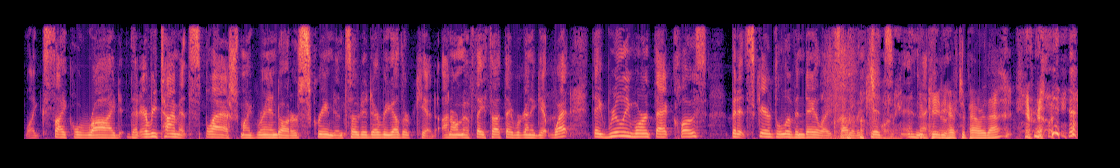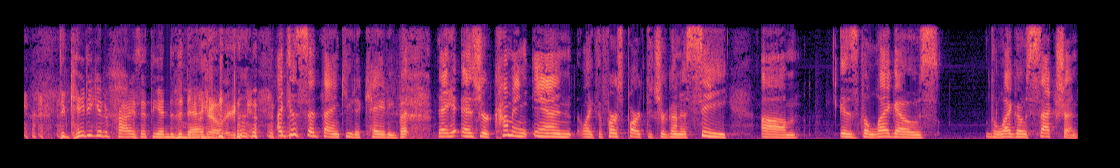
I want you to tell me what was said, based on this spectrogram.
like cycle ride that every time it splashed, my granddaughter screamed, and so did every other kid. I don't know if they thought they were going to get wet. They really weren't that close, but it scared the living daylights out of the kids. in Did that Katie area. have to power that? really, Did Katie get a prize at the end of the day? really. I just said thank you to Katie, but they, as you're coming in, like the first part that you're going to see um, is the Legos, the Lego section,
